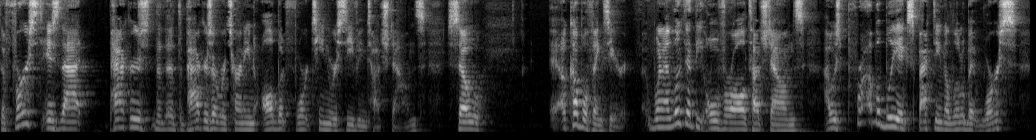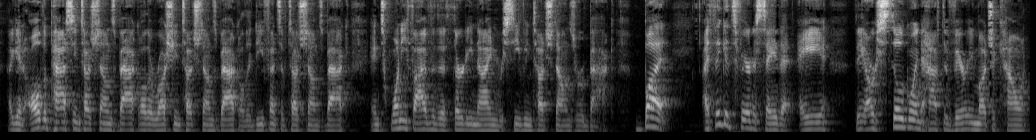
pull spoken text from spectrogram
The first is that Packers, the, the Packers are returning all but 14 receiving touchdowns. So, a couple things here. When I looked at the overall touchdowns, I was probably expecting a little bit worse. Again, all the passing touchdowns back, all the rushing touchdowns back, all the defensive touchdowns back, and 25 of the 39 receiving touchdowns were back. But I think it's fair to say that A, they are still going to have to very much account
